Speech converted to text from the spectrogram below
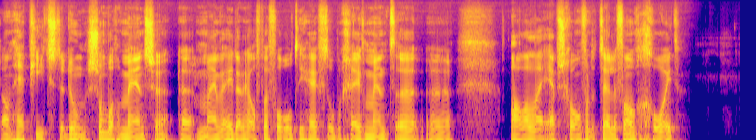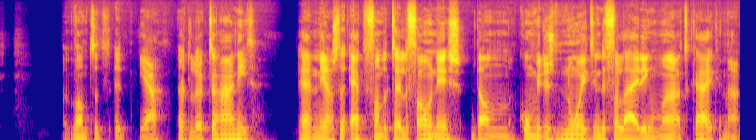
dan heb je iets te doen. Sommige mensen, uh, mijn wederhelft bijvoorbeeld, die heeft op een gegeven moment uh, uh, allerlei apps gewoon van de telefoon gegooid. Want het, het, ja, het lukte haar niet. En ja, als de app van de telefoon is, dan kom je dus nooit in de verleiding om naar te kijken. Nou,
